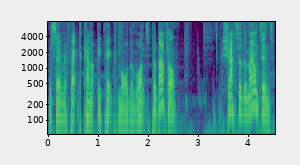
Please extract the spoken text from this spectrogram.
The same effect cannot be picked more than once per battle. Shatter the Mountains.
